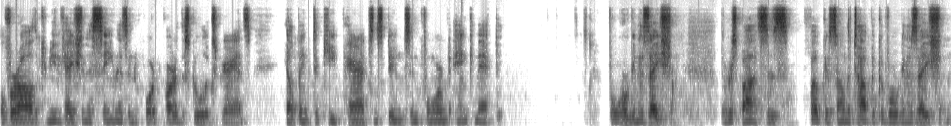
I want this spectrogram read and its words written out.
Overall, the communication is seen as an important part of the school experience, helping to keep parents and students informed and connected. For organization, the responses focus on the topic of organization,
